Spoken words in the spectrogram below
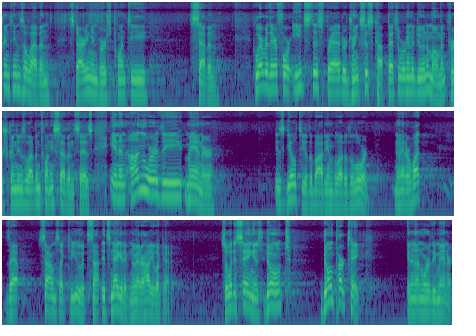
Corinthians 11, starting in verse 27. Whoever therefore eats this bread or drinks this cup, that's what we're going to do in a moment. 1 Corinthians 11, 27 says, in an unworthy manner is guilty of the body and blood of the Lord. No matter what that sounds like to you. It's, not, it's negative no matter how you look at it. So what it's saying is don't, don't partake in an unworthy manner.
